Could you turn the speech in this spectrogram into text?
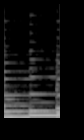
Música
